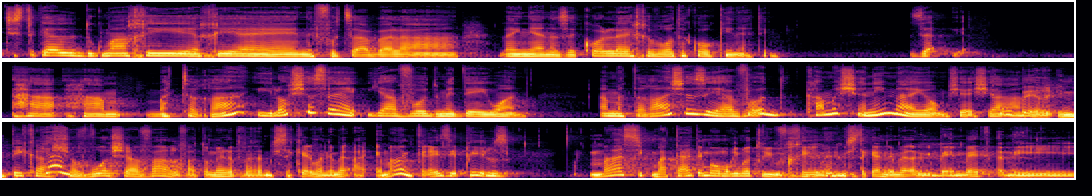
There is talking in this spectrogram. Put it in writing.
תסתכל על דוגמה הכי, הכי אה, נפוצה בה לעניין הזה, כל אה, חברות הקורקינטים. זה, המטרה היא לא שזה יעבוד מ-day one, המטרה שזה יעבוד כמה שנים מהיום. אובר הנפיקה כן. שבוע שעבר, ואת אומרת, ואתה מסתכל ואני אומר, am I crazy pills? מה, מתי אתם אומרים להיות רווחים? אני מסתכל, אני אומר, אני באמת, אני...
